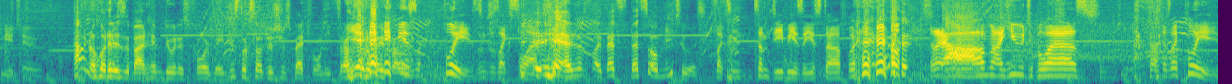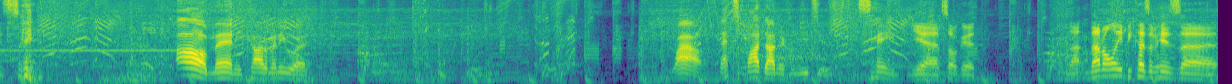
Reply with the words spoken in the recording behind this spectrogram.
Mewtwo. I don't know what it is about him doing his forward beat. It just looks so disrespectful when he throws Yeah, it away from him. like, please, and just like slaps. yeah, just like that's that's so Mewtwo-ist. It's like some, some DBZ stuff. Like, ah, my huge blast. It's like, please. Oh man, he caught him anyway. Wow, that spot dodging from Mewtwo is just insane. yeah, it's so good. Not, not only because of his, uh,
